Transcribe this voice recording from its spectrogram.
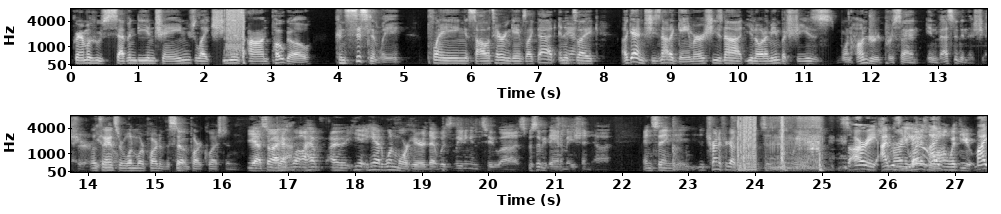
grandma who's seventy and change, like she is on Pogo consistently playing solitaire and games like that, and it's like again, she's not a gamer. She's not, you know what I mean. But she is one hundred percent invested in this shit. Sure. Let's you know? answer one more part of the So- seven part question. Yeah, so I Yeah. have well, I have I, he he had one more here that was leading into uh, specific to animation uh, and saying uh, trying to figure out the differences between. Sorry, I was. Arnie, what is I- wrong with you? my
